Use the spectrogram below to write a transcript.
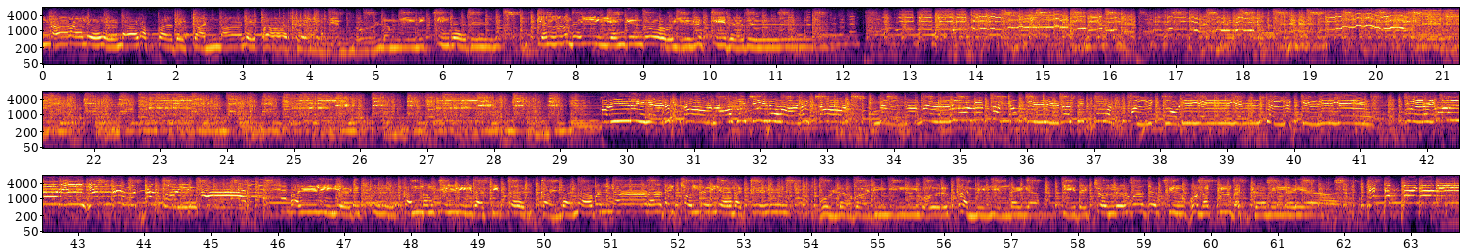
சொன்னாலே நடப்பதை கண்ணாலே பார்க்கையில் என் உள்ளம் இனிக்கிறது என்னை எங்கெங்கோ இழுக்கிறது Thank you. எடுத்து கண்ணம் கிள்ளி ரசித்த கண்ணன் அவன் யார்? அதை சொல்லு எனக்கு. உள்ளபடி நீ ஒரு கண்ணி இல்லையா? இதை சொல்லுவதற்கு உனக்கு வெட்கமில்லையா?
